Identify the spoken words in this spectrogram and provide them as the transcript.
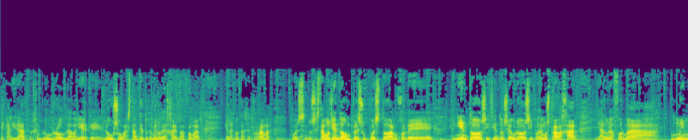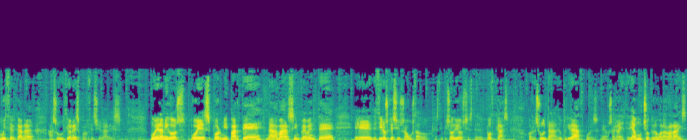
de calidad, por ejemplo un Rode Lavalier, que lo uso bastante, tú también lo voy a dejar de todas formas, en las notas del programa. Pues nos estamos yendo a un presupuesto a lo mejor de 500, 600 euros y podemos trabajar ya de una forma muy, muy cercana a soluciones profesionales. Muy bien amigos, pues por mi parte nada más, simplemente eh, deciros que si os ha gustado este episodio, si este podcast os resulta de utilidad, pues eh, os agradecería mucho que lo valorarais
